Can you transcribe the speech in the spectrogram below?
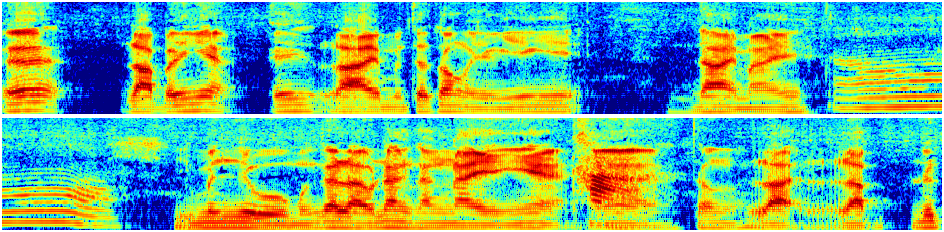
เอ๊ะ หลับไปอย่างเงี้ยเอ๊ะลายมันจะต้องอย่างนี้อย่างนี้ได้ไหมอ๋อ มันอยู่เหมือนกับเรานั่งทางในอย่างเงี้ยค่ะ อ่าต้องหลับหลับนึก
